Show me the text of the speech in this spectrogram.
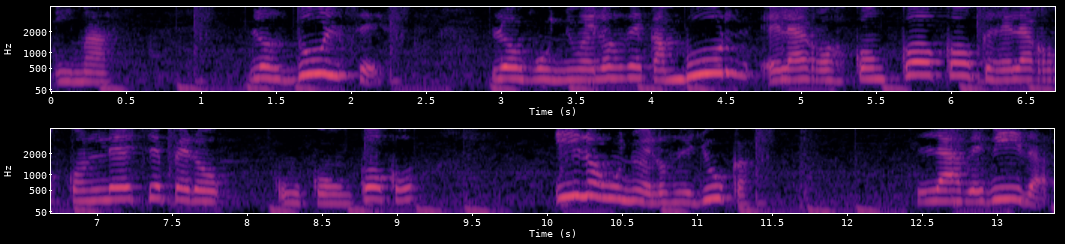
y más. Los dulces, los buñuelos de cambur, el arroz con coco, que es el arroz con leche pero con coco, y los buñuelos de yuca. Las bebidas,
